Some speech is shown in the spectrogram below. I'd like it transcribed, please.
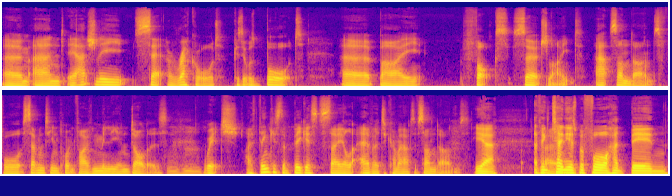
um, and it actually set a record because it was bought uh, by Fox Searchlight at Sundance for seventeen point five million dollars, which I think is the biggest sale ever to come out of Sundance. Yeah. I think Um, 10 years before had been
